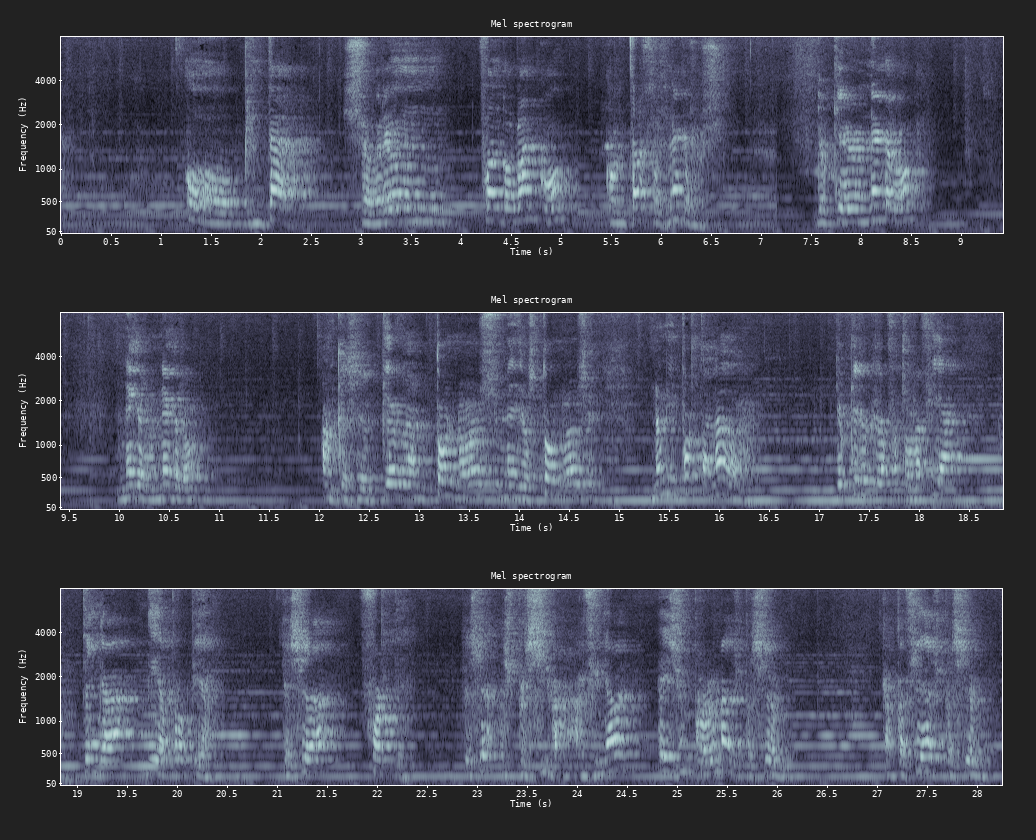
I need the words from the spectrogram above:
o pintar sobre un fondo blanco con trazos negros. Yo quiero el negro negro, negro, aunque se pierdan tonos, medios tonos, no me importa nada. Yo quiero que la fotografía tenga vida propia, que sea fuerte, que sea expresiva. Al final es un problema de expresión, capacidad de expresión.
